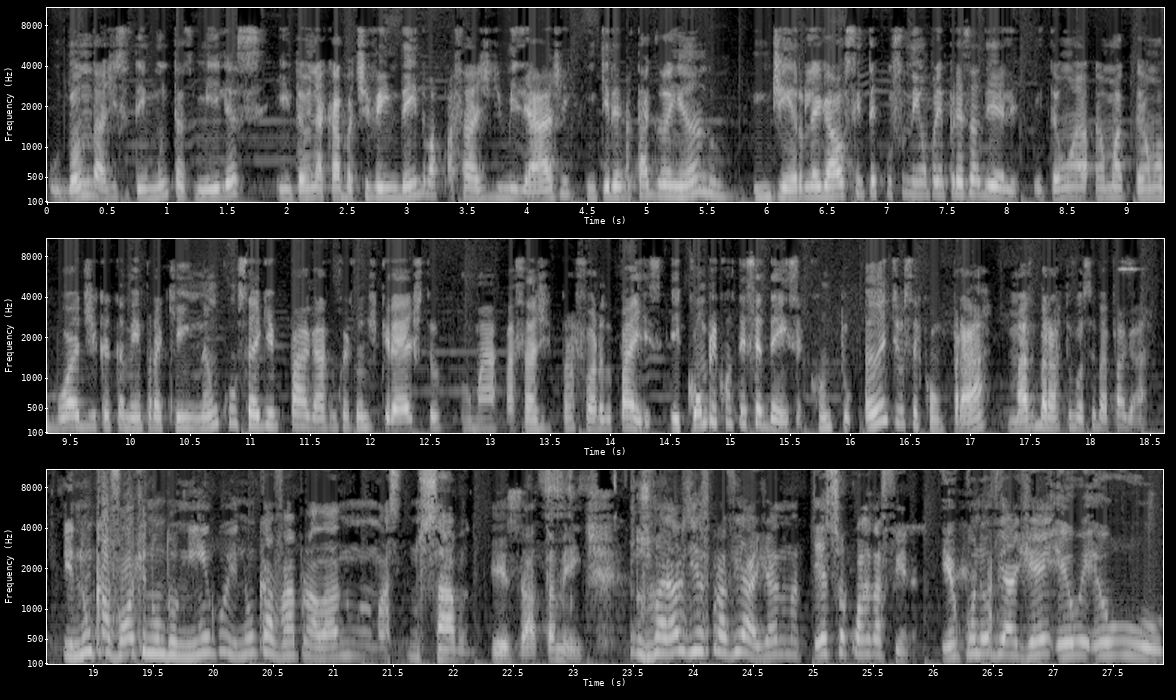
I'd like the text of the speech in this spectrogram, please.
o dono da agência tem muitas milhas, então ele acaba te vendendo uma passagem de milhagem em que ele vai estar ganhando um dinheiro legal sem ter custo nenhum para a empresa dele. Então é uma, é uma boa dica também para quem não consegue pagar com cartão de crédito uma passagem para fora do país. E compre com antecedência. Quanto antes você comprar, mais barato você vai pagar. E nunca volte num domingo e nunca vá pra lá numa- no sábado. Exatamente. Um dos melhores dias pra viajar numa terça ou quarta-feira. Eu, quando eu viajei, eu, eu,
